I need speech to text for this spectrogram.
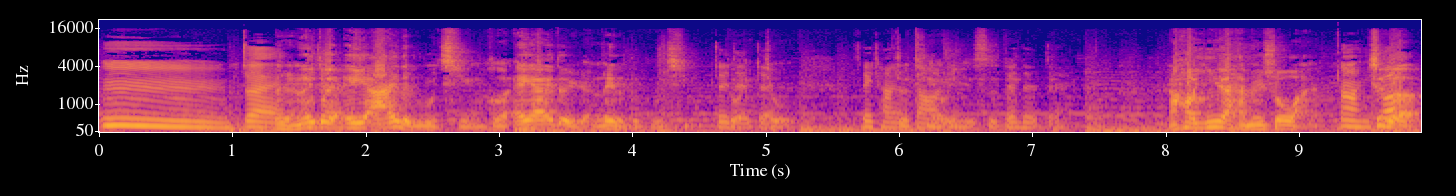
嗯，对，人类对 AI 的入侵和 AI 对人类的入侵，对对对。就非常有道理，有意思的。对对对，然后音乐还没说完，啊，这个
